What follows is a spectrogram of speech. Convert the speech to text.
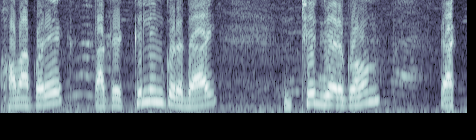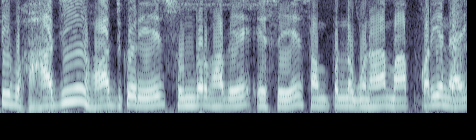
ক্ষমা করে তাকে ক্লিন করে দেয়। ঠিক যেরকম একটি হাজি, হজ করে সুন্দরভাবে এসে সম্পূর্ণ গুণা মাফ করিয়ে নেয়,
